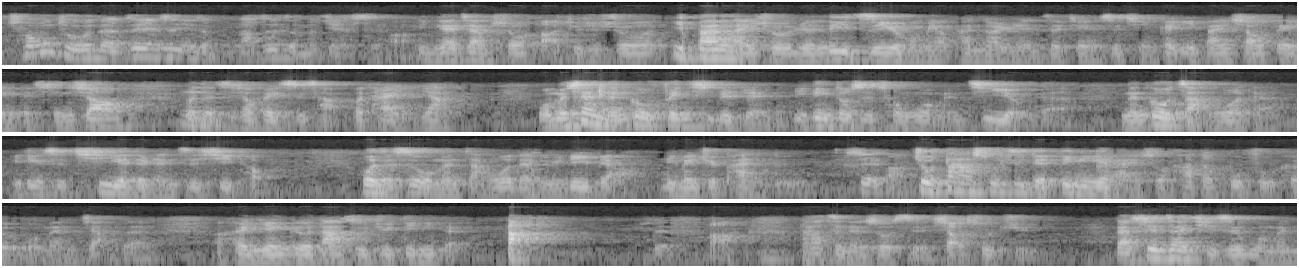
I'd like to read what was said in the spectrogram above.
冲突的这件事情怎么，老师怎么解释？啊，应该这样说哈，就是说一般来说，人力资源我们要判断人这件事情，跟一般消费的行销或者是消费市场不太一样。嗯、我们现在能够分析的人，一定都是从我们既有的能够掌握的，一定是企业的人资系统，或者是我们掌握的履历表里面去判读。是啊，就大数据的定义来说，它都不符合我们讲的很严格大数据定义的大。是啊，它只能说是小数据。那现在其实我们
